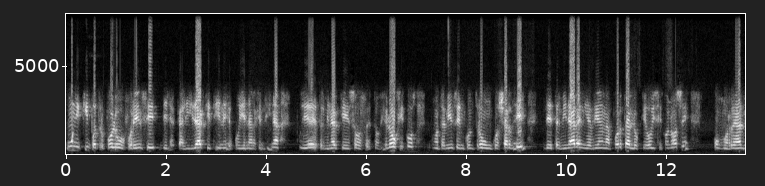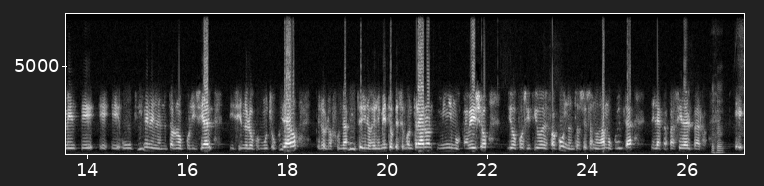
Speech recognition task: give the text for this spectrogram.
un equipo antropólogo forense de la calidad que tiene hoy en Argentina pudiera determinar que esos restos biológicos, como también se encontró un collar de él, determinaran y abrieran la puerta a lo que hoy se conoce como realmente eh, eh, un crimen en el entorno policial, diciéndolo con mucho cuidado, pero los fundamentos y los elementos que se encontraron, mínimos cabello, dio positivo de Facundo, entonces eso nos damos cuenta de la capacidad del perro. Eh,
